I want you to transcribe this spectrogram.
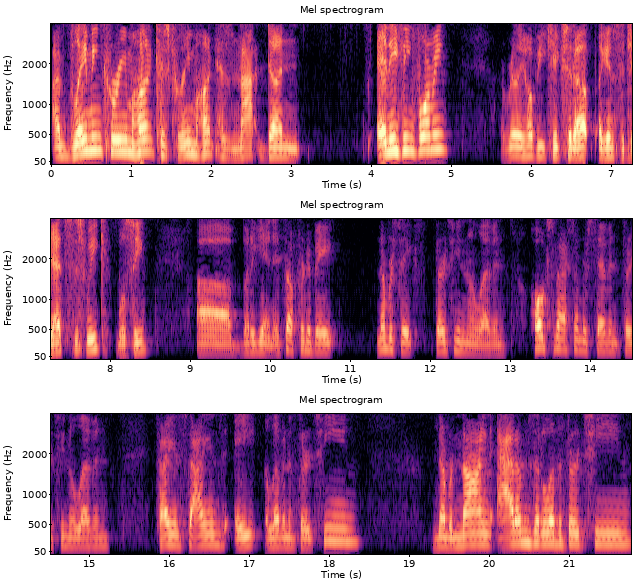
I'm blaming Kareem Hunt because Kareem Hunt has not done anything for me. I really hope he kicks it up against the Jets this week. We'll see. Uh, but again, it's up for debate. Number six, 13 and 11. Hulk Smash number 7, 13 11. Italian Stallions 8, 11 and 13. Number 9, Adams at 11 13.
